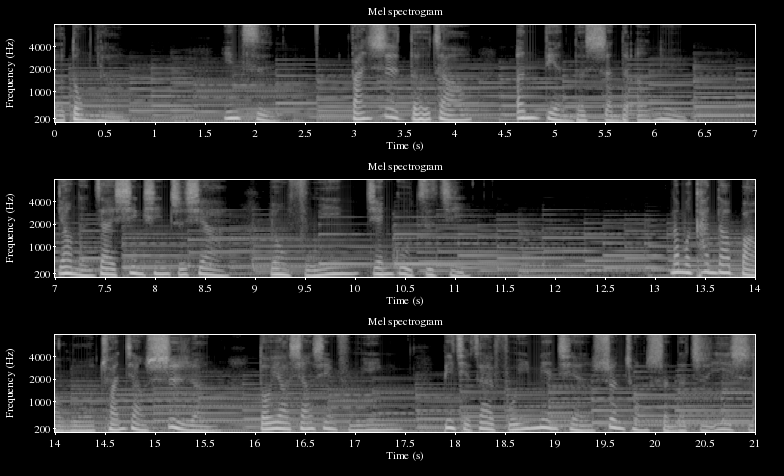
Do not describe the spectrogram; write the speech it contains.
而动摇。因此，凡是得着恩典的神的儿女。要能在信心之下用福音兼顾自己。那么，看到保罗传讲世人都要相信福音，并且在福音面前顺从神的旨意时，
